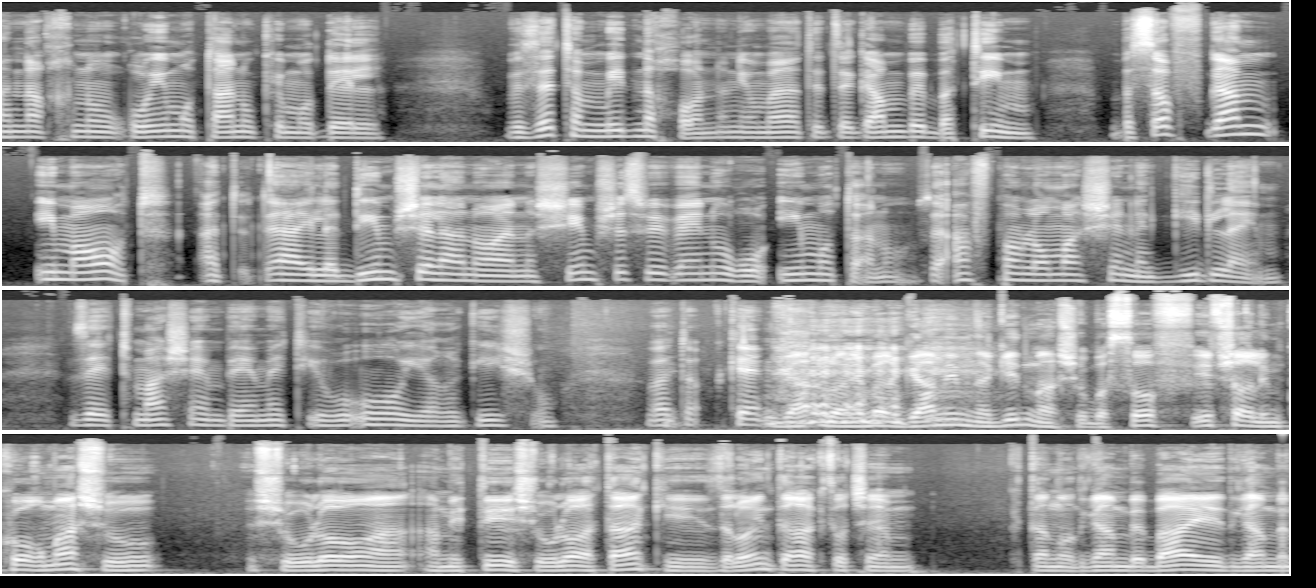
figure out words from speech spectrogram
אנחנו רואים אותנו כמודל. וזה תמיד נכון, אני אומרת את זה גם בבתים. בסוף גם אימהות, הילדים שלנו, האנשים שסביבנו רואים אותנו. זה אף פעם לא מה שנגיד להם, זה את מה שהם באמת יראו או ירגישו. ואתה, כן. גם, לא, אני אומר, גם אם נגיד משהו, בסוף אי אפשר למכור משהו שהוא לא אמיתי, שהוא לא אתה, כי זה לא אינטראקציות שהן קטנות, גם בבית, גם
